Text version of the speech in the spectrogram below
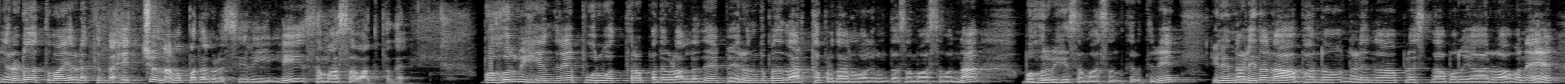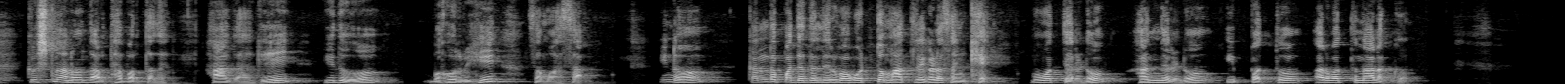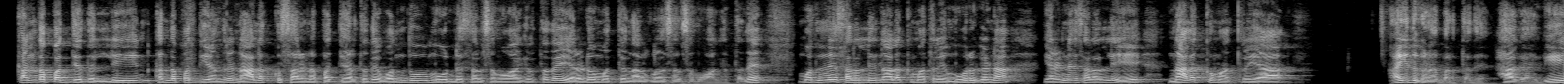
ಎರಡು ಅಥವಾ ಎರಡಕ್ಕಿಂತ ಹೆಚ್ಚು ನಾಮಪದಗಳು ಸೇರಿ ಇಲ್ಲಿ ಸಮಾಸವಾಗ್ತದೆ. ಬಹುರ್ವಿಹಿ ಅಂದರೆ ಪೂರ್ವೋತ್ತರ ಪದಗಳಲ್ಲದೆ ಬೇರೊಂದು ಪದದ ಅರ್ಥ ಪ್ರಧಾನವಾಗಿರುವಂಥ ಸಮಾಸವನ್ನು ಬಹುರ್ವಿಹಿ ಸಮಾಸ ಅಂತ ಕರಿತೀವಿ. ಇಲ್ಲಿ ನಳಿನ ನಾಭನು, ನಳಿನ ಪ್ಲಸ್ ನಾಭನು ಯಾರು, ಅವನೇ ಕೃಷ್ಣ ಅನ್ನೋ ಒಂದು ಅರ್ಥ ಬರ್ತದೆ. ಹಾಗಾಗಿ ಇದು ಬಹುರ್ವಿಹಿ ಸಮಾಸ. ಇನ್ನು ಕಂದ ಪದ್ಯದಲ್ಲಿರುವ ಒಟ್ಟು ಮಾತ್ರೆಗಳ ಸಂಖ್ಯೆ ಮೂವತ್ತೆರಡು, ಹನ್ನೆರಡು, ಇಪ್ಪತ್ತು ಅರವತ್ತ್ನಾಲ್ಕು ಕಂದ ಪದ್ಯದಲ್ಲಿ ಕಂದ ಪದ್ಯ ಅಂದರೆ ನಾಲ್ಕು ಸಾಲಿನ ಪದ್ಯ ಇರ್ತದೆ. ಒಂದು, ಮೂರನೇ ಸಾಲು ಸಮವಾಗಿರ್ತದೆ, ಎರಡು ಮತ್ತು ನಾಲ್ಕನೇ ಸಾಲು ಸಮವಾಗಿರ್ತದೆ. ಮೊದಲನೇ ಸಾಲಲ್ಲಿ ನಾಲ್ಕು ಮಾತ್ರೆಯ ಮೂರು ಗಣ ಎರಡನೇ ಸಾಲಲ್ಲಿ ನಾಲ್ಕು ಮಾತ್ರೆಯ ಐದು ಗಣ ಬರ್ತದೆ. ಹಾಗಾಗಿ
